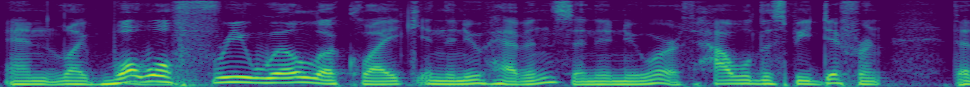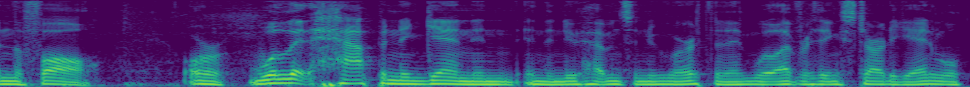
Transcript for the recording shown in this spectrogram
And like, what will free will look like in the new heavens and the new earth? How will this be different than the fall? Or will it happen again in, in the new heavens and new earth? And then will everything start again? Will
